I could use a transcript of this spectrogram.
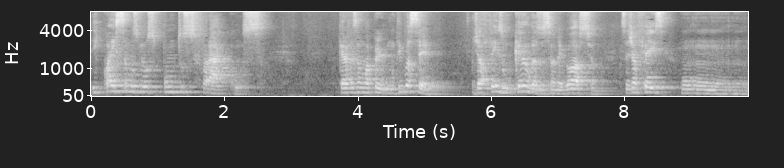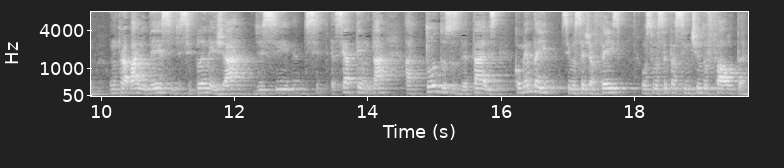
e quais são os meus pontos fracos. Quero fazer uma pergunta. E você? Já fez um canvas do seu negócio? Você já fez um, um, um, um trabalho desse de se planejar, de, se, de se, se atentar a todos os detalhes? Comenta aí se você já fez ou se você está sentindo falta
